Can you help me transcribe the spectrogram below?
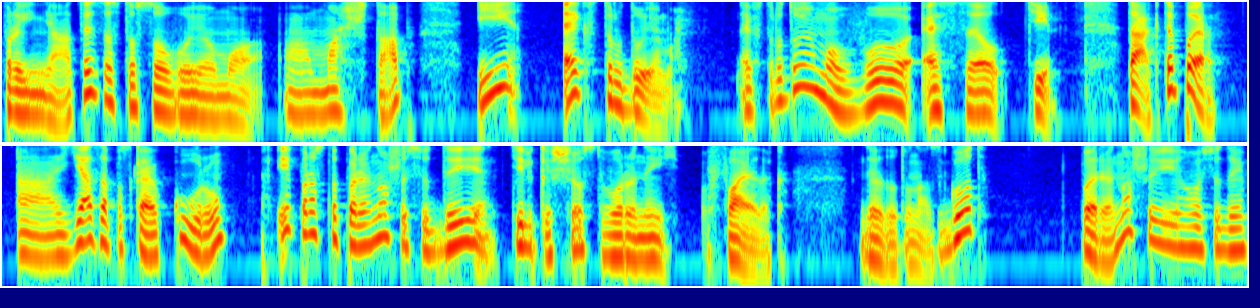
прийняти, застосовуємо масштаб і екструдуємо. Екструдуємо в SLT. Так, тепер я запускаю куру і просто переношу сюди тільки що створений файлик. Де тут у нас God. Переношую його сюди.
